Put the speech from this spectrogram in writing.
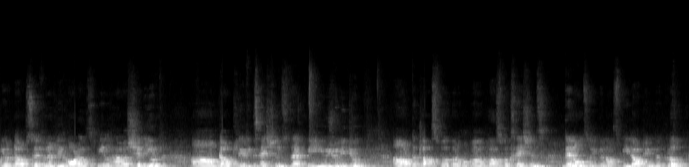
your doubts definitely, or else we'll have a scheduled doubt clearing sessions that we usually do, or the classwork or classwork sessions. Then also you can ask me doubt in the group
